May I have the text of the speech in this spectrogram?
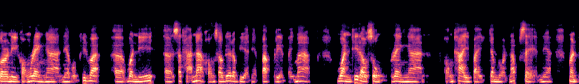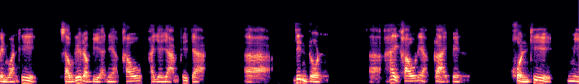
กรณีของแรงงานเนี่ยผมคิดว่าวันนี้สถานะของซาอุดิอาระเบียเนี่ยปรับเปลี่ยนไปมาก วันที่เราส่งแรงงาน ของไทยไปจำนวนนับแสนเนี่ยมันเป็นวันที่ซาอุดิอาระเบียเนี่ยเขาพยายามที่จะดิ้นรนให้เขาเนี่ยกลายเป็นคนที่มี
